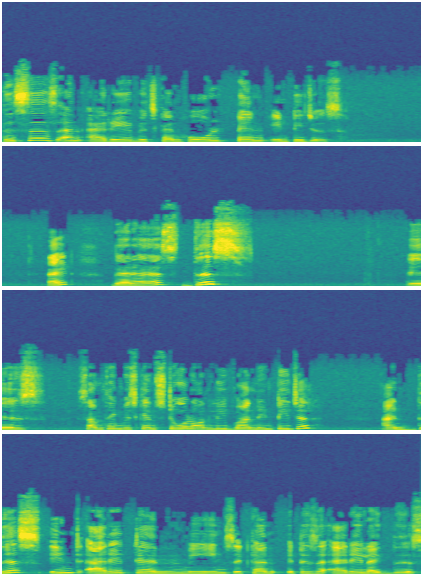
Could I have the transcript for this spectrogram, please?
this is an array which can hold 10 integers right? Whereas this is something which can store only one integer and this int array 10 means it can it is an array like this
